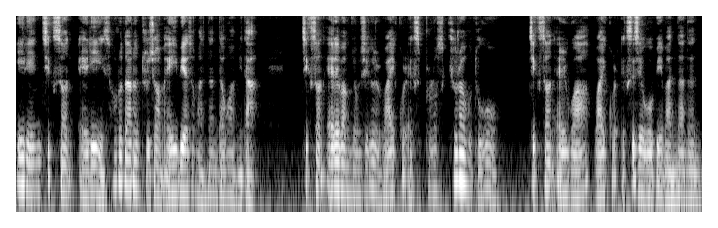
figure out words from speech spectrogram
1인 직선 L이 서로 다른 두 점 A, B에서 만난다고 합니다. 직선 L의 방정식을 y 콜 x 플러스 q라고 두고 직선 L과 y 콜 x제곱이 만나는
